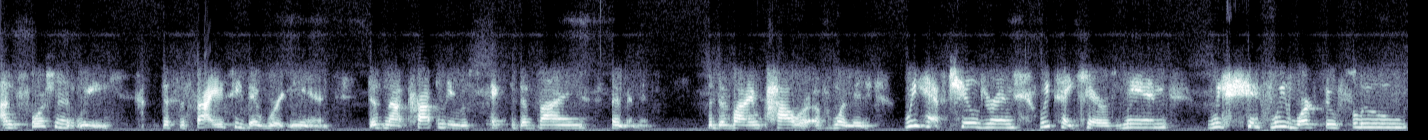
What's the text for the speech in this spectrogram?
unfortunately, the society that we're in does not properly respect the divine feminine, the divine power of women. We have children, we take care of men, we we work through flu,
